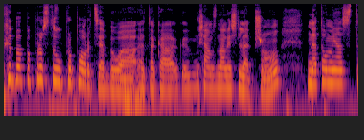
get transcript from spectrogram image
chyba po prostu proporcja była e, taka, e, musiałam znaleźć lepszą. Natomiast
